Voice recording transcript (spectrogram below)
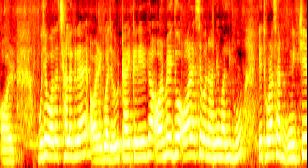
और मुझे बहुत अच्छा लग रहा है और एक बार ज़रूर ट्राई करिएगा। और मैं एक दो और ऐसे बनाने वाली हूँ। ये थोड़ा सा नीचे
